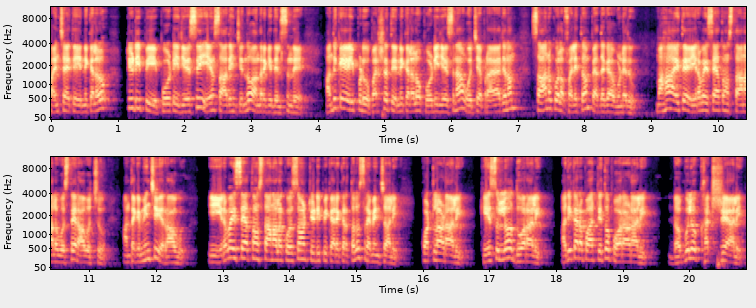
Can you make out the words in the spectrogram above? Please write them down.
పంచాయతీ ఎన్నికలలో టీడీపీ పోటీ చేసి ఏం సాధించిందో అందరికీ తెలిసిందే. అందుకే ఇప్పుడు పరిషత్ ఎన్నికలలో పోటీ చేసినా వచ్చే ప్రయోజనం సానుకూల ఫలితం పెద్దగా ఉండదు. మహా అయితే ఇరవై శాతం స్థానాలు వస్తే రావచ్చు. అంతకు మించి రావు. ఈ ఇరవై శాతం స్థానాల కోసం టీడీపీ కార్యకర్తలు శ్రమించాలి. కొట్లాడాలి. కేసుల్లో దూరాలి. అధికార పార్టీతో పోరాడాలి. డబ్బులు ఖర్చు చేయాలి.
